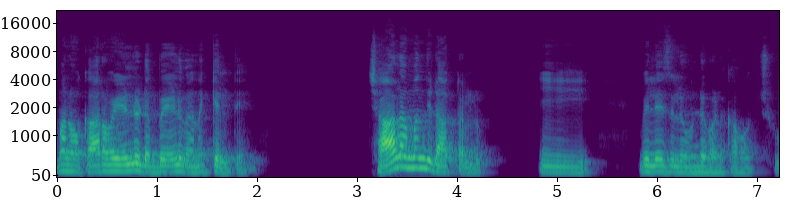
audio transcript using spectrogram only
మనం ఒక అరవై ఏళ్ళు డెబ్బై ఏళ్ళు వెనక్కి వెళ్తే చాలామంది డాక్టర్లు ఈ విలేజ్లో ఉండేవాళ్ళు కావచ్చు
